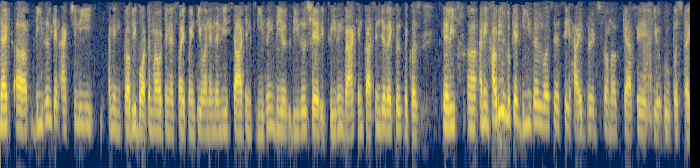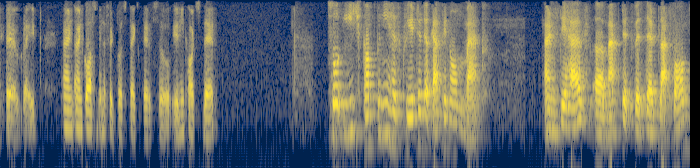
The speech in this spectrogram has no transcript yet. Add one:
that uh, diesel can actually, I mean, probably bottom out in FY21 and then we start increasing the diesel share, increasing back in passenger vehicles because clearly, uh, I mean, how do you look at diesel versus, say, hybrids from a CAFE CO2 perspective, right? And, and cost benefit perspective. So any thoughts there? So each company has created a CAFE norm map and they have uh, mapped it with their platforms,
